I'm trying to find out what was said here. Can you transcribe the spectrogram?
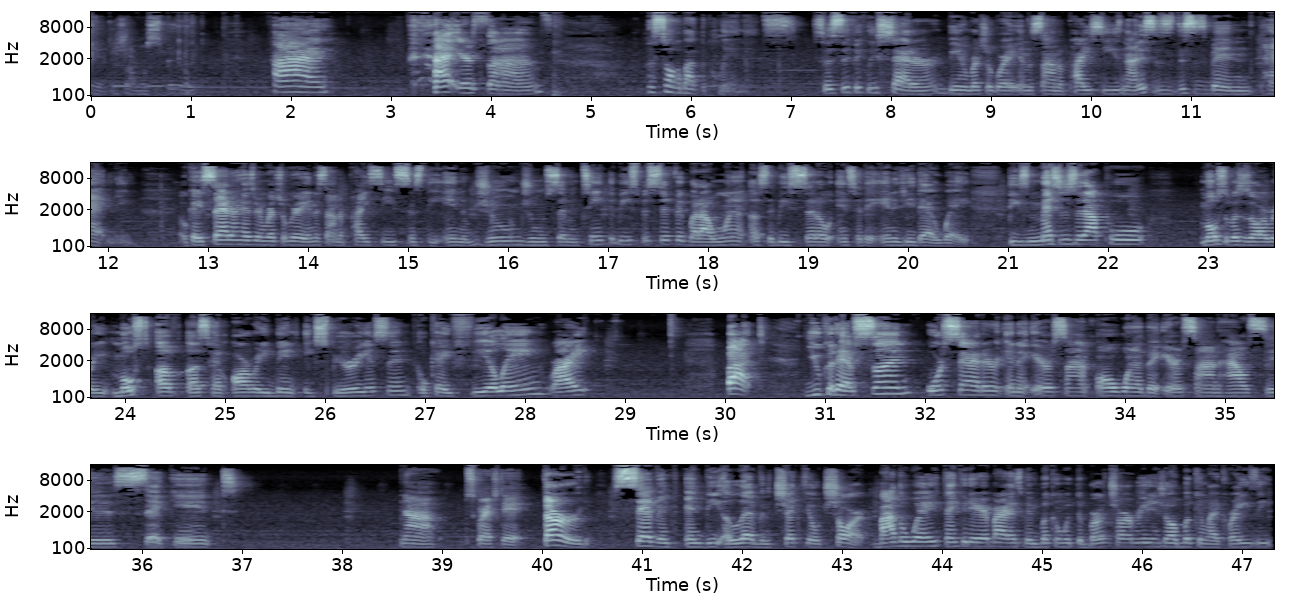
Shit, this almost spilled. Hi. Hi, air signs. Let's talk about the planets. Specifically Saturn being retrograde in the sign of Pisces. Now, this is this has been happening. Okay, Saturn has been retrograde in the sign of Pisces since the end of June, June 17th to be specific, but I wanted us to be settled into the energy that way. These messages that I pull, most of us is already, most of us have already been experiencing, okay, feeling, right? But you could have Sun or Saturn in an air sign on one of the air sign houses, second, nah, scratch that, third, seventh, and the 11th. Check your chart. By the way, thank you to everybody that's been booking with the birth chart readings. Y'all booking like crazy.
